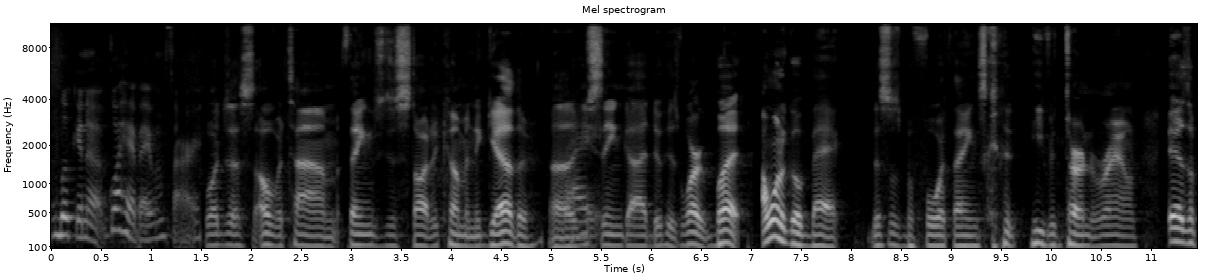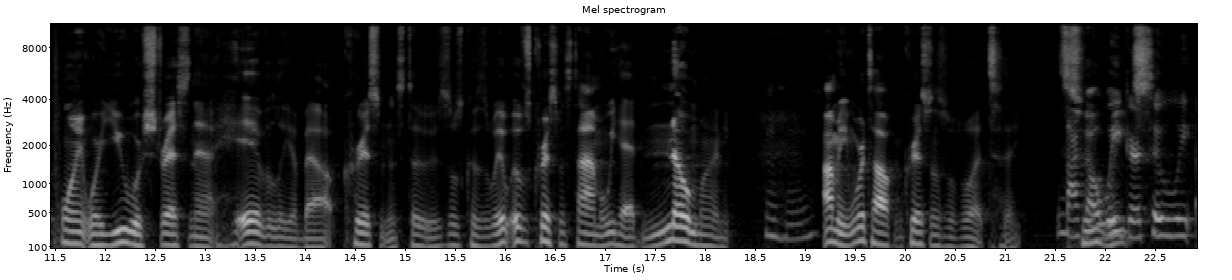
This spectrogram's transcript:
looking up. Go ahead, babe. I'm sorry. Well, just over time, things just started coming together. Uh, You Right. seen God do His work, but I want to go back. This was before things could even turn around. There's a point where you were stressing out heavily about Christmas too. This was because it, it was Christmas time and we had no money. I mean, we're talking Christmas was what. Like a week weeks? or two week.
